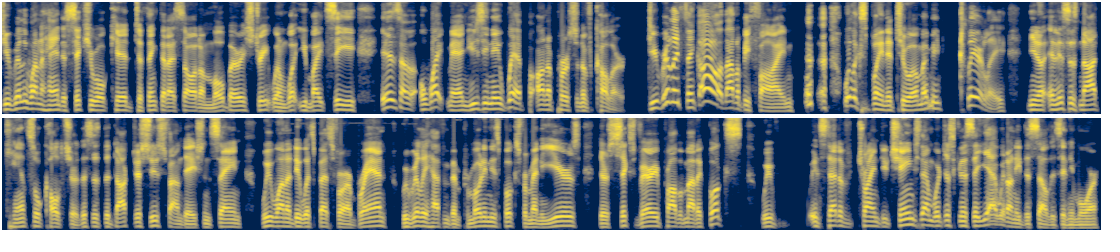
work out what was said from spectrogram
do you really want to hand a six year old kid to think that I saw it on Mulberry Street when what you might see is a, a white man using a whip on a person of color? Do you really think, oh, that'll be fine? we'll explain it to him. I mean, clearly, you know, and this is not cancel culture. This is the Dr. Seuss Foundation saying we want to do what's best for our brand. We really haven't been promoting these books for many years. There's six very problematic books. We've instead of trying to change them, we're just going to say, yeah, we don't need to sell these anymore.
